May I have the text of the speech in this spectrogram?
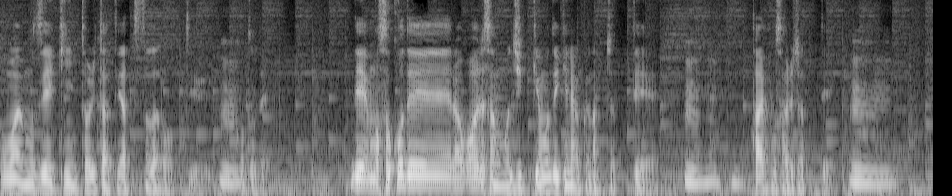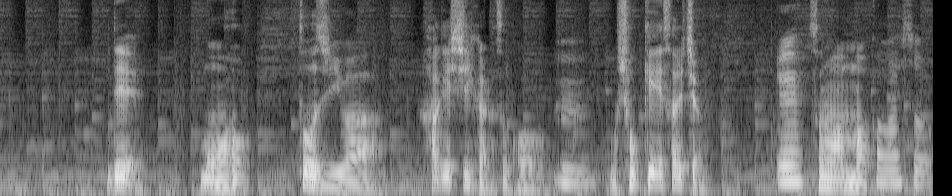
お前も税金取り立てやってただろうっていうことで、でもうそこでラボアージェさんも実験もできなくなっちゃってうん。逮捕されちゃってうん。でもう当時は激しいからそこうん。もう処刑されちゃうえ、そのまんまかわいそう。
